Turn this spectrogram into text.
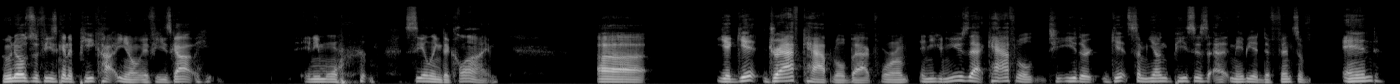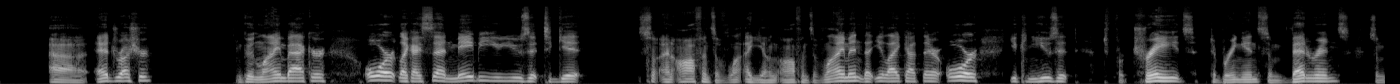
Who knows if he's going to peak, you know, if he's got any more ceiling to climb. Uh, you get draft capital back for him, and you can use that capital to either get some young pieces at maybe a defensive end, uh, edge rusher, good linebacker, or like I said, maybe you use it to get an offensive a young offensive lineman that you like out there, or you can use it for trades to bring in some veterans, some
